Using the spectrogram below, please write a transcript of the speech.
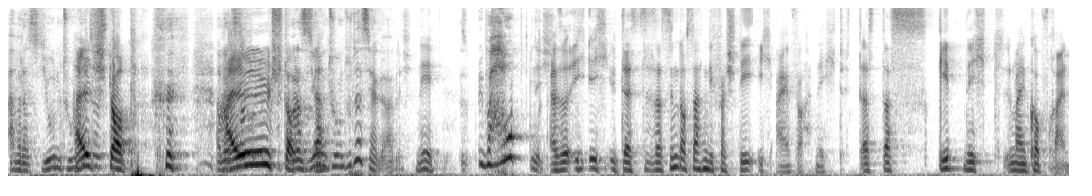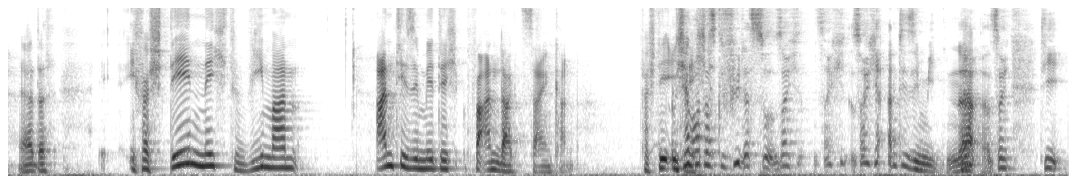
Aber das Judentum. Halt, tut das, stopp! aber halt, das, stopp. Aber das Ja. Judentum tut das ja gar nicht. Nee, Überhaupt nicht. also ich, ich, das, das sind auch Sachen, die verstehe ich einfach nicht. Das, das geht nicht in meinen Kopf rein. Ja, das, ich verstehe nicht, wie man antisemitisch veranlagt sein kann. Verstehe ich, ich habe auch das Gefühl, dass so solche, solche, solche Antisemiten, ne, Ja. solche, die,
